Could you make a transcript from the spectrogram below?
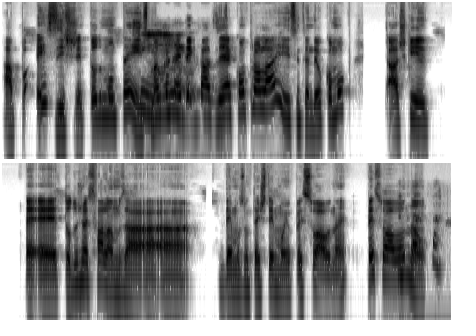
Apo- Existe, gente. Todo mundo tem isso. Mas o que a gente tem que sim, fazer é controlar isso, entendeu? Como acho que é, é, todos nós falamos, a, a- a- demos um testemunho pessoal, né? Pessoal ou não.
